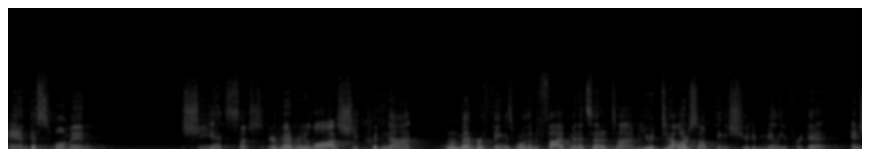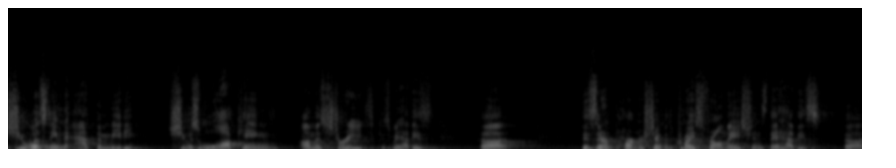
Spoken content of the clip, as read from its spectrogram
And this woman, she had such severe memory loss, she could not remember things more than five minutes at a time. You would tell her something, she would immediately forget. And she wasn't even at the meeting. She was walking on the street because we had these. Uh, this is in partnership with Christ for All Nations. They have these uh,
